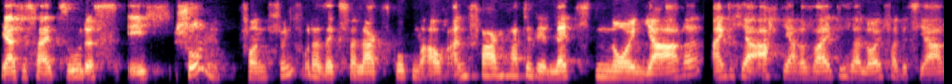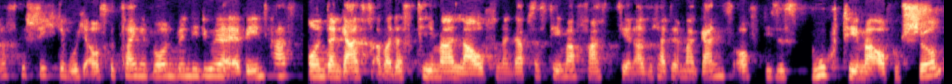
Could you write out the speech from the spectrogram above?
Ja, es ist halt so, dass ich schon von fünf oder sechs Verlagsgruppen auch Anfragen hatte der letzten neun Jahre. Eigentlich ja acht Jahre seit dieser Läufer des Jahres Geschichte, wo ich ausgezeichnet worden bin, die du ja erwähnt hast. Und dann gab es aber das Thema Laufen, dann gab es das Thema Faszien. Also ich hatte immer ganz oft dieses Buchthema auf dem Schirm.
